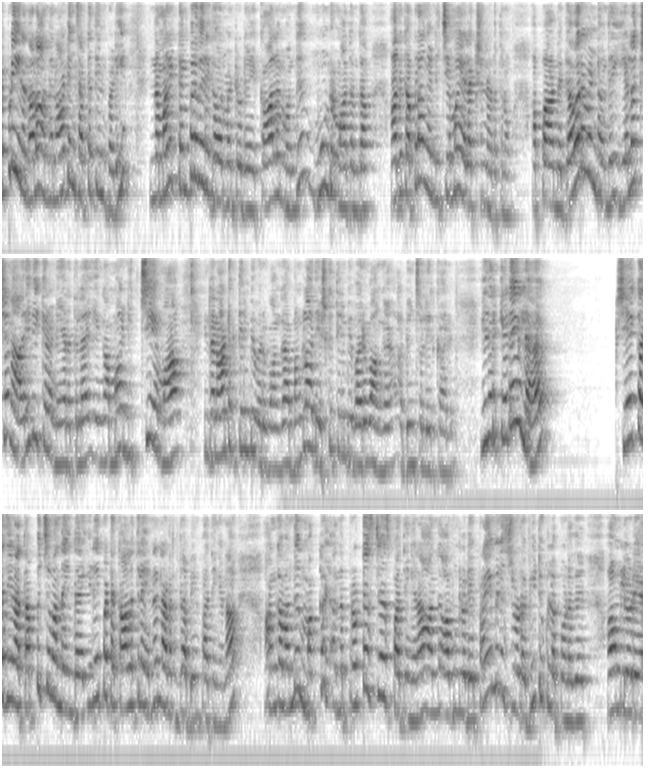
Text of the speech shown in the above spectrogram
எப்படி இருந்தாலும் அந்த நாட்டின் சட்டத்தின்படி இந்த மாதிரி டெம்பரவரி கவர்மெண்ட்டுடைய காலம் வந்து மூன்று மாதம் தான் அதுக்கப்புறம் அங்கே நிச்சயமாக எலெக்ஷன் நடத்தணும். அப்போ அந்த கவர்மெண்ட் வந்து எலெக்ஷன் அறிவிக்கிற நேரத்தில் எங்கள் அம்மா நிச்சயமாக இந்த நாட்டுக்கு திரும்பி வருவாங்க பங்களாதேஷ்க்கு திரும்பி வருவாங்க அப்படின்னு சொல்லியிருக்காரு. இதற்கிடையில் ஷேக் ஹசீனா தப்பிச்சு வந்த இந்த இடைப்பட்ட காலத்தில் என்ன நடந்தது அப்படின்னு பார்த்தீங்கன்னா அங்கே வந்து மக்கள் அந்த ப்ரொட்டஸ்டர்ஸ் பார்த்தீங்கன்னா அந்த அவங்களுடைய பிரைம் மினிஸ்டரோட வீட்டுக்குள்ளே போனது அவங்களுடைய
